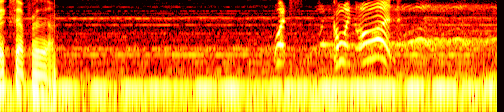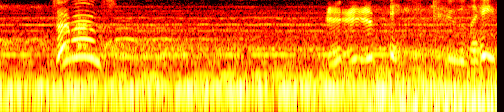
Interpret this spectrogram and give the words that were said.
Except for them. What's going on? Simmons! It's too late.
